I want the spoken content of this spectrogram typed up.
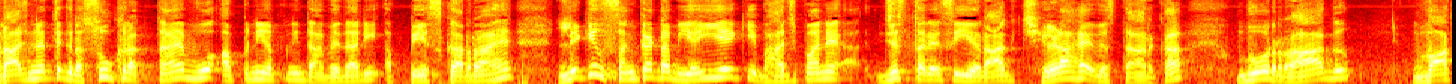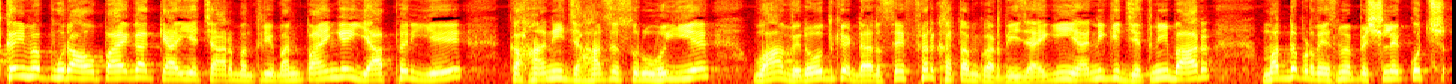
राजनीतिक रसूख रखता है, वो अपनी अपनी दावेदारी अब पेश कर रहा है। लेकिन संकट अब यही है कि भाजपा ने जिस तरह से ये राग छेड़ा है विस्तार का, वो राग वाकई में पूरा हो पाएगा? क्या ये चार मंत्री बन पाएँगे? या फिर ये कहानी जहाँ से शुरू हुई है, वहाँ विरोध के डर से फिर खत्म कर दी जाएगी? यानी कि जितनी बार मध्य प्रदेश में पिछले कुछ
